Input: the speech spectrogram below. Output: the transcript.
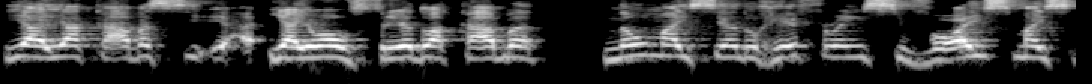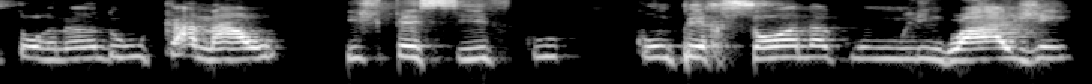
e aí acaba se e aí o Alfredo acaba não mais sendo reference voice, mas se tornando um canal específico com persona, com linguagem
